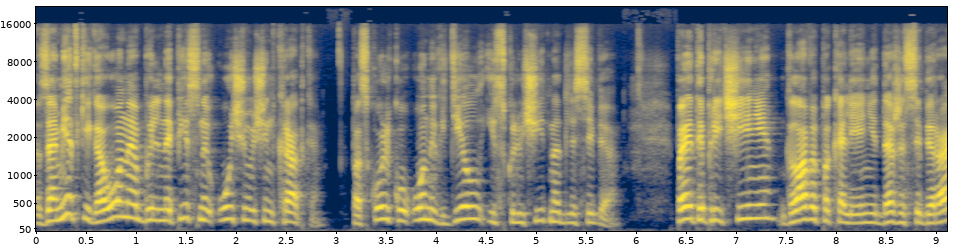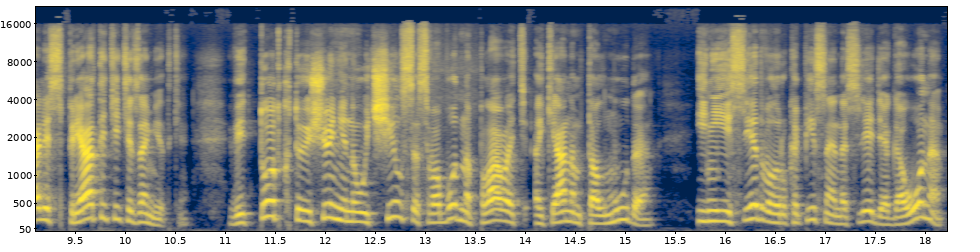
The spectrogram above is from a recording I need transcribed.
«Заметки Гаона были написаны очень-очень кратко, поскольку он их делал исключительно для себя – по этой причине главы поколений даже собирались спрятать эти заметки. Ведь тот, кто еще не научился свободно плавать океаном Талмуда и не исследовал рукописное наследие Гаона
